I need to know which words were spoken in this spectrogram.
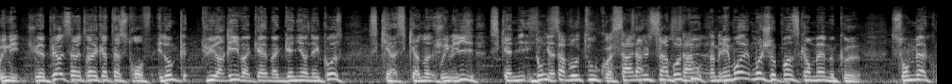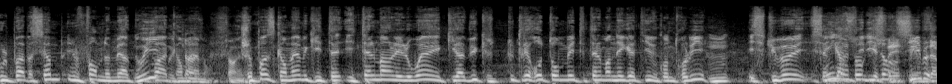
Oui, mais Tu vas perdre, ça va être la catastrophe. Et donc tu arrives à quand même à gagner en Écosse, ce qui a, ce qui a, je Oui, me mais- dis, ce qui a- ce Donc qui a- ça vaut tout, quoi. Ça annule ça tout. vaut ça- tout. Non, mais- mais moi, moi, je pense quand même que son mea culpa, parce que c'est une forme de mea culpa Oui, quand même. raison. Je pense quand même qu'il est, tellement allé loin et qu'il a vu que toutes les retombées étaient tellement négatives contre lui. Et si tu veux, c'est un garçon qui est intelligent. sensible.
